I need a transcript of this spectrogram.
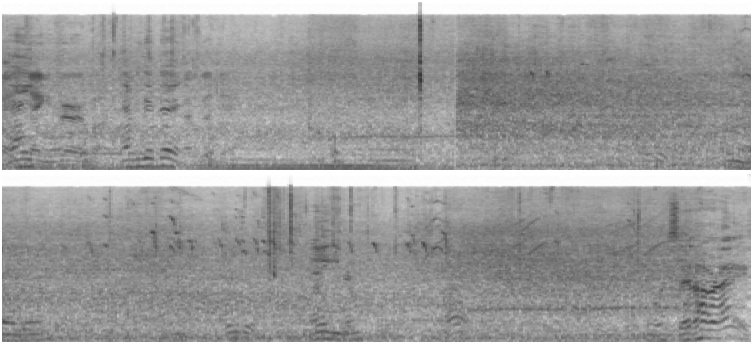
Hey, Thank thank you. you very much. Have a good day. Have a good day. There you go, man. Thank you, man. We said all right.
